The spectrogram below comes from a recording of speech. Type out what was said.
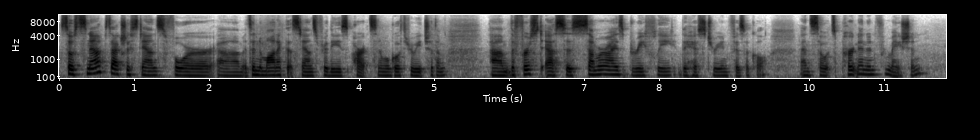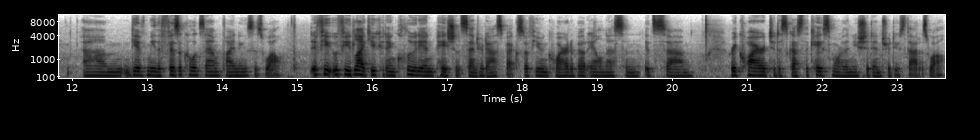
so SNAPPS actually stands for, um, it's a mnemonic that stands for these parts, and we'll go through each of them. Um, the first S is summarize briefly the history and physical. And so it's pertinent information. Um, give me the physical exam findings as well. If, you, if you'd like, you could include in patient-centered aspects. So if you inquired about illness and it's um, required to discuss the case more, then you should introduce that as well.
